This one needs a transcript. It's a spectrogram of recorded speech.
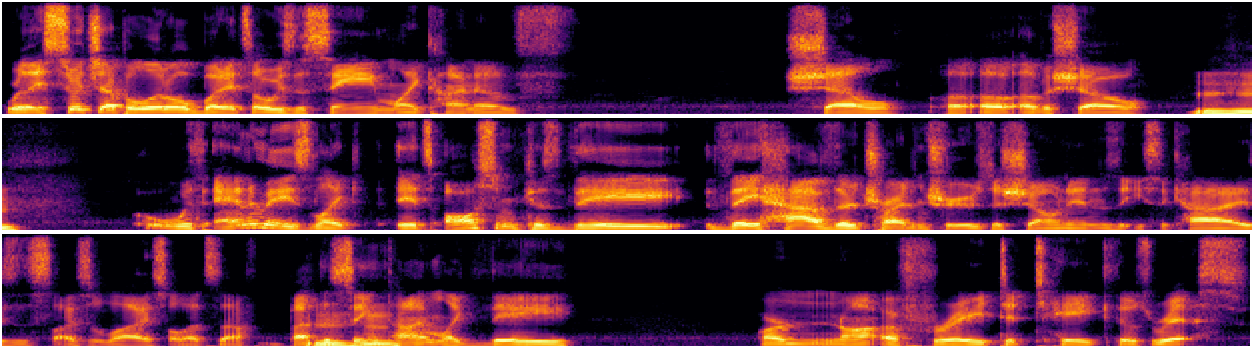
where they switch up a little, but it's always the same like kind of shell uh, uh, of a show. mm-hmm With animes, like it's awesome because they they have their tried and trues, the shonens, the isekais, the slice of life, all that stuff. But at the same Mhm. time, like they are not afraid to take those risks.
